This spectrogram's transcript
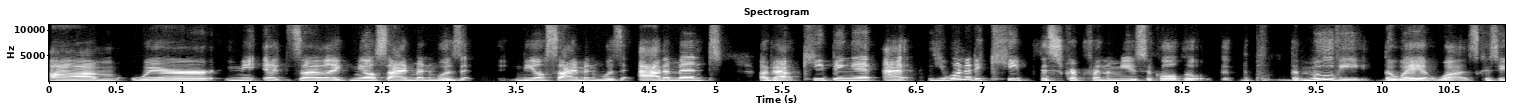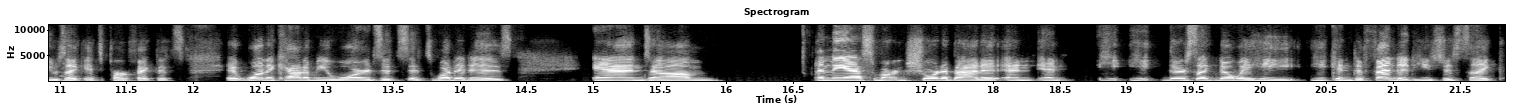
um where it's uh, like Neil Simon was Neil Simon was adamant about keeping it at he wanted to keep the script from the musical the the, the movie the way it was because he was like it's perfect it's it won Academy Awards it's it's what it is and um and they asked Martin Short about it and and he, he there's like no way he he can defend it he's just like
